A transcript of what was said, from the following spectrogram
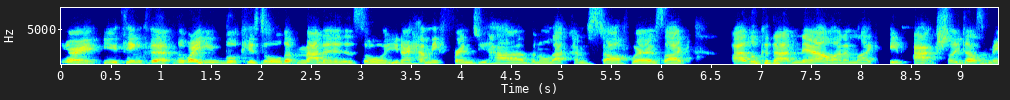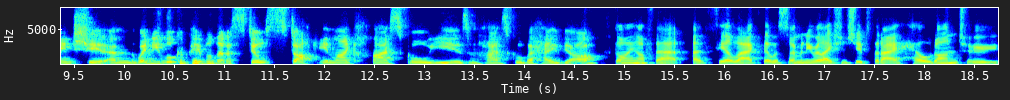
you know you think that the way you look is all that matters or you know how many friends you have and all that kind of stuff whereas like I look at that now and I'm like, it actually doesn't mean shit. And when you look at people that are still stuck in like high school years and high school behavior. Going off that, I feel like there were so many relationships that I held on to,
